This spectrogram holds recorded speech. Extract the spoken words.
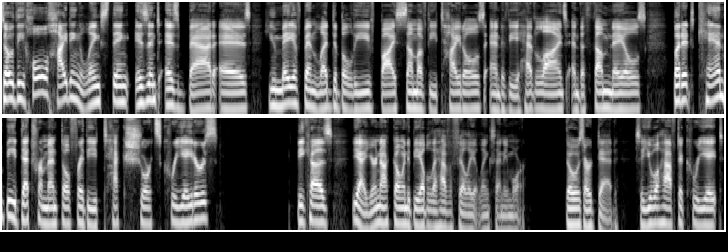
So the whole hiding links thing isn't as bad as you may have been led to believe by some of the titles and the headlines and the thumbnails, but it can be detrimental for the tech shorts creators because, yeah, you're not going to be able to have affiliate links anymore. Those are dead. So you will have to create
